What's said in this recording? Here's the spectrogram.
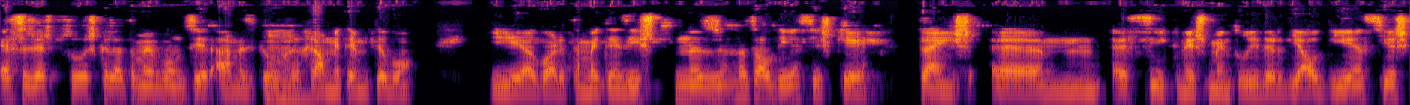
essas 10 pessoas que calhar também vão dizer, ah, mas aquilo uhum. realmente é muito bom. E agora também tens isto nas, nas audiências, que é, tens um, a SIC neste momento líder de audiências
